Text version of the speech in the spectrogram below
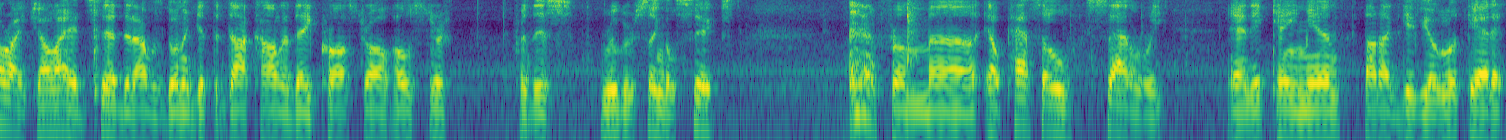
Alright y'all, I had said that I was going to get the Doc Holliday cross draw holster for this Ruger Single 6 from uh, El Paso Saddlery and it came in, thought I'd give you a look at it.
